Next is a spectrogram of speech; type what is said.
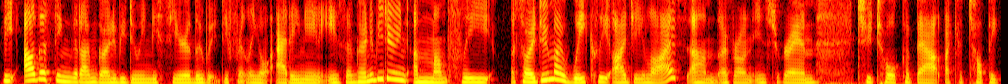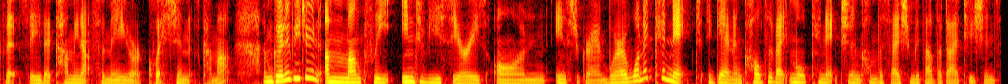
the other thing that I'm going to be doing this year a little bit differently or adding in is I'm going to be doing a monthly. So I do my weekly IG lives um, over on Instagram to talk about like a topic that's either coming up for me or a question that's come up. I'm going to be doing a monthly interview series on Instagram where I want to connect again and cultivate more connection and conversation with other dietitians.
